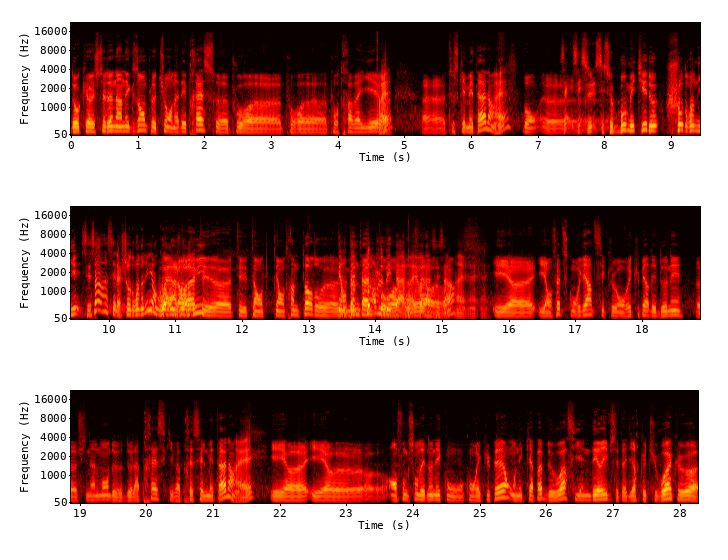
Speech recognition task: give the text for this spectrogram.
Donc euh, je te donne un exemple, tu vois, on a des presses pour, pour, pour travailler euh, tout ce qui est métal. Bon, euh, c'est ce, beau métier de chaudronnier. C'est ça, hein, c'est la chaudronnerie encore alors là, tu es, euh, en, train de tordre le, métal. Tordre le métal. voilà, c'est ça. Et, et, en fait, ce qu'on regarde, c'est qu'on récupère des données finalement de, de, la presse qui va presser le métal. Et, et en fonction des données qu'on récupère, on est capable de voir s'il y a une dérive. C'est-à-dire que tu vois que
